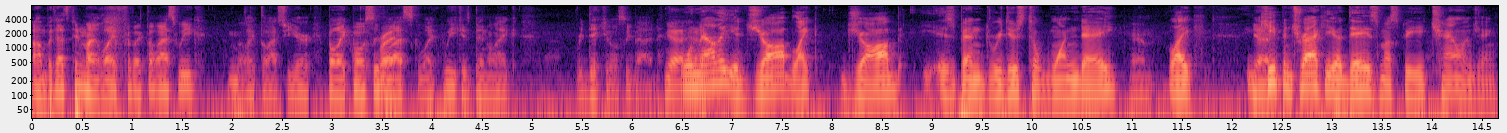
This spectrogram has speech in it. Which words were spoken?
Um, but that's been my life for like the last week, like the last year. But like mostly Right. the last like week has been like ridiculously bad. Yeah. Well, yeah. now that your job, like job, has been reduced to one day, Yeah. like Yeah. keeping track of your days must be challenging.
